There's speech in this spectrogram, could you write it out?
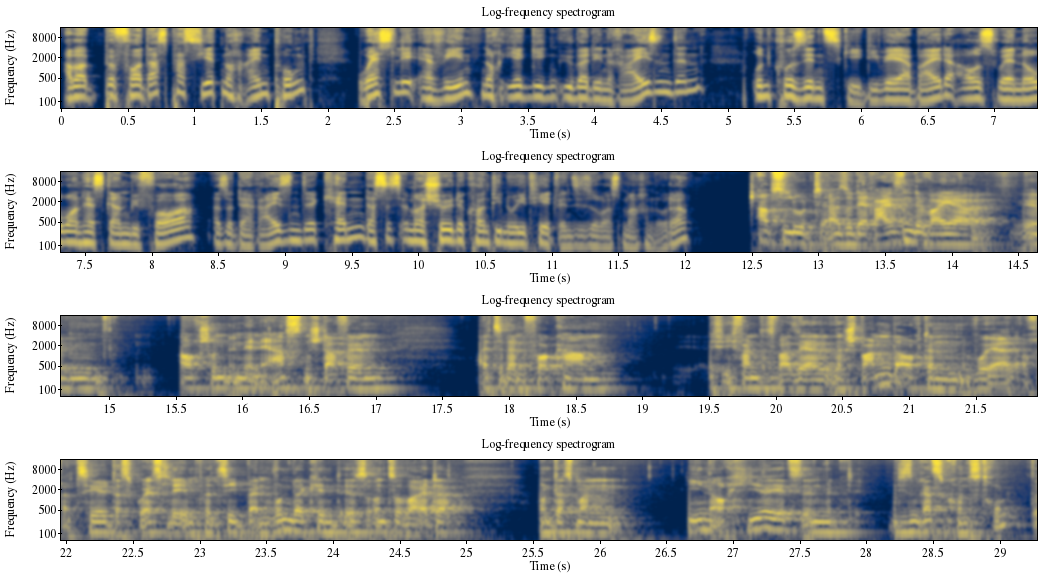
Aber bevor das passiert, noch ein Punkt. Wesley erwähnt noch ihr gegenüber den Reisenden und Kosinski, die wir ja beide aus Where No One Has Gone Before, also der Reisende, kennen. Das ist immer schöne Kontinuität, wenn sie sowas machen, oder? Absolut. Also der Reisende war ja ähm, auch schon in den ersten Staffeln, als er dann vorkam, ich, ich, fand, das war sehr, sehr spannend, auch dann, wo er auch erzählt, dass Wesley im Prinzip ein Wunderkind ist und so weiter. Und dass man ihn auch hier jetzt in, mit diesem ganzen Konstrukt,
